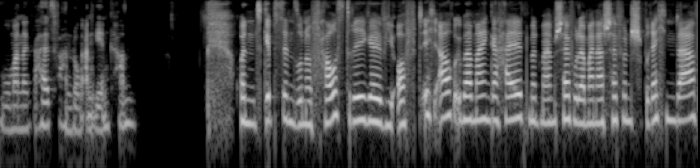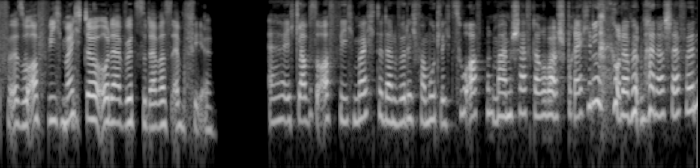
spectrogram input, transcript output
wo man eine Gehaltsverhandlung angehen kann. Und gibt es denn so eine Faustregel, wie oft ich auch über mein Gehalt mit meinem Chef oder meiner Chefin sprechen darf? So oft, wie ich möchte? Oder würdest du da was empfehlen? Äh, ich glaube, so oft wie ich möchte, dann würde ich vermutlich zu oft mit meinem Chef darüber sprechen oder mit meiner Chefin.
